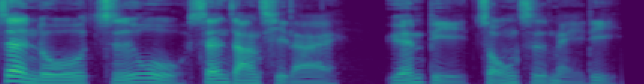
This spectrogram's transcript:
正如植物生长起来远比种子美丽，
